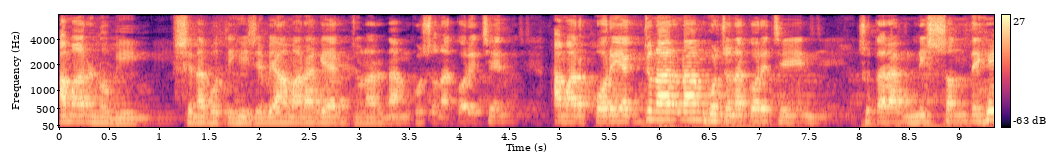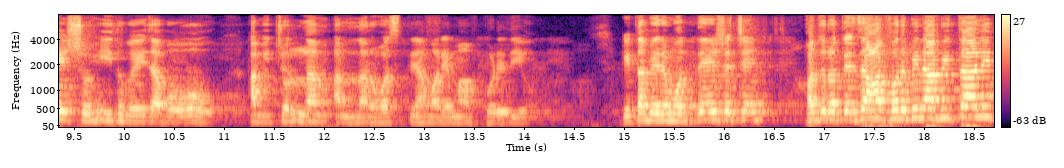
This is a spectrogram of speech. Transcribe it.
আমার নবী সেনাপতি হিসেবে আমার আগে একজনার নাম ঘোষণা করেছেন, আমার পরে একজনার নাম ঘোষণা করেছেন। সুতরাং নিঃসন্দেহে শহীদ হয়ে যাব। আমি চললাম আল্লাহর ওয়াস্তে, আমারে মাফ করে দিও। কিতাবের মধ্যে এসেছে হজরতে জাফর বিন আবি তালিব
